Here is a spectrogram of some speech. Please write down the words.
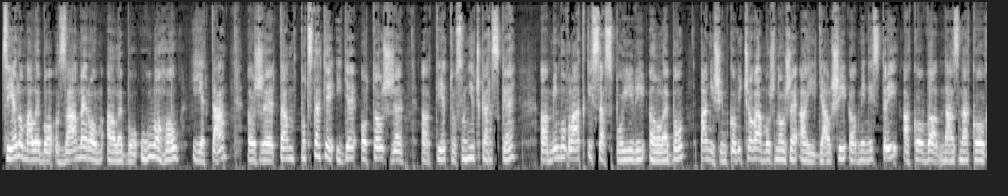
cieľom alebo zámerom alebo úlohou je tá, že tam v podstate ide o to, že tieto slniečkarské mimovládky sa spojili, lebo pani Šimkovičová, možno, že aj ďalší ministri, ako v náznakoch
